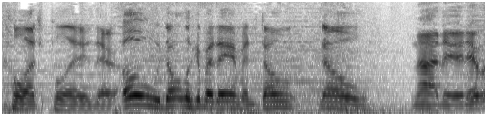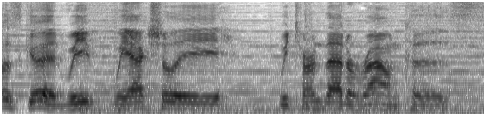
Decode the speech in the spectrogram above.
clutch play there. Oh, don't look at my damage. Don't. No. Nah, dude, it was good. We we actually we turned that around because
